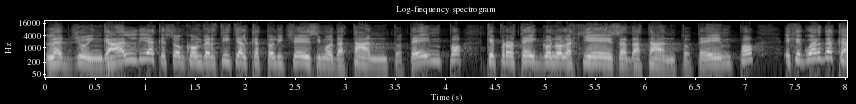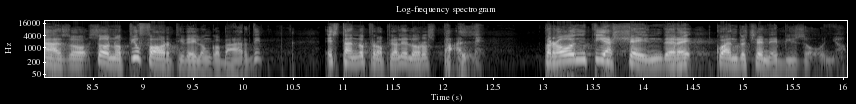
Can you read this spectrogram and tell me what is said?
laggiù in Gallia, che sono convertiti al cattolicesimo da tanto tempo, che proteggono la Chiesa da tanto tempo e che guarda caso sono più forti dei Longobardi e stanno proprio alle loro spalle, pronti a scendere quando ce n'è bisogno.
